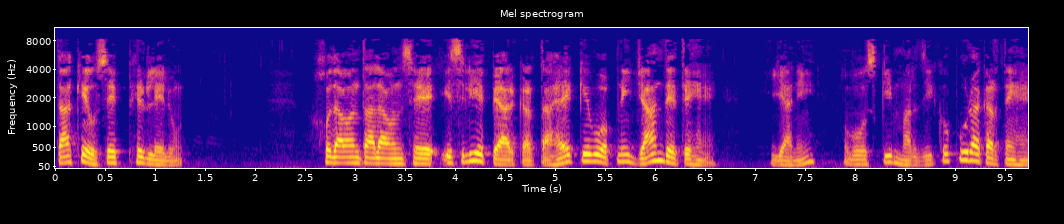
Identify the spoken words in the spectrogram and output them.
تاکہ اسے پھر لے لوں۔ خدا و تعالیٰ ان سے اس لیے پیار کرتا ہے کہ وہ اپنی جان دیتے ہیں یعنی وہ اس کی مرضی کو پورا کرتے ہیں۔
